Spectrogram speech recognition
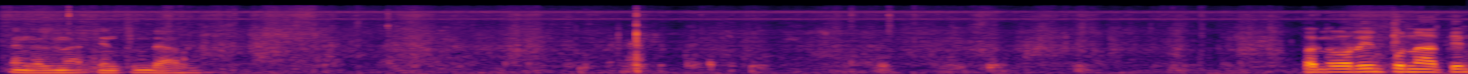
Tanggal natin itong dahon. Panoorin po natin.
